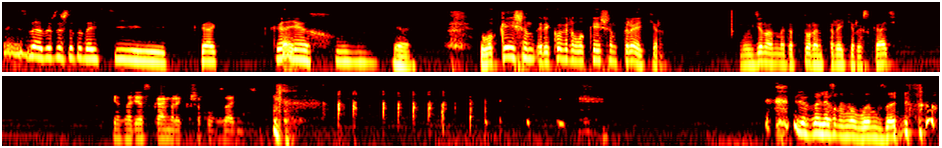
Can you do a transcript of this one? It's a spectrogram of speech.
Я не знаю, нужно что-то найти. Какая хуйня. Location, Recover Location Tracker. Ну где нам этот торрент трекер искать? Я залез с камерой кошаку в задницу. Я залез вам обоим в задницу.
